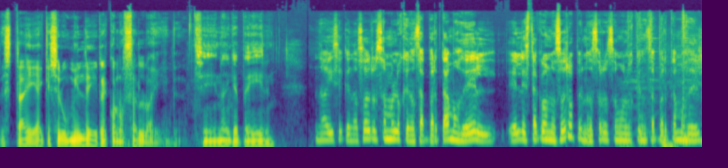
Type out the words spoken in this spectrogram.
está ahí, hay que ser humilde y reconocerlo ahí. Sí, no hay que pedir. No, dice que nosotros somos los que nos apartamos de Él. Él está con nosotros, pero nosotros somos los que nos apartamos de Él.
